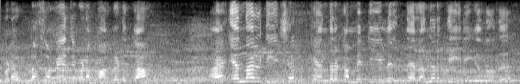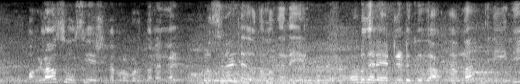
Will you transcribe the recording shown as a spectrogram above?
ഇവിടെ ഉള്ള സമയത്ത് ഇവിടെ പങ്കെടുക്കാം. എന്നാൽ ടീച്ചർ കേന്ദ്ര കമ്മിറ്റിയിൽ നിലനിർത്തിയിരിക്കുന്നത് മഹിളാ അസോസിയേഷന്റെ പ്രവർത്തനങ്ങൾ പ്രസിഡന്റ് എന്നുള്ള നിലയിൽ കൂടുതൽ ഏറ്റെടുക്കുക എന്ന രീതി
